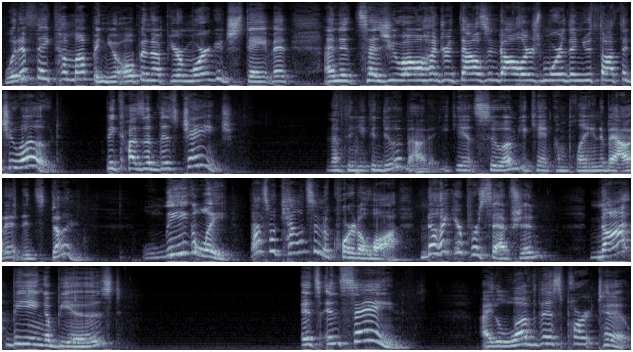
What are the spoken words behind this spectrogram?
What if they come up and you open up your mortgage statement and it says you owe $100,000 more than you thought that you owed because of this change? Nothing you can do about it. You can't sue them, you can't complain about it. It's done. Legally, that's what counts in a court of law, not your perception not being abused. It's insane. I love this part too.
